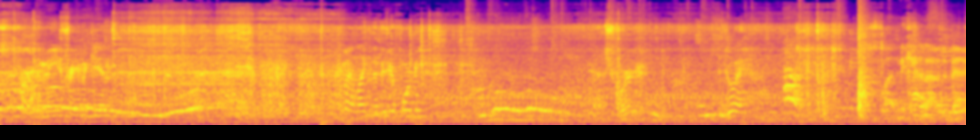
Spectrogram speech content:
see me? The mainframe again. You mind liking the video for me? Yeah, sure. Enjoy. Just letting the cat out of the bag.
